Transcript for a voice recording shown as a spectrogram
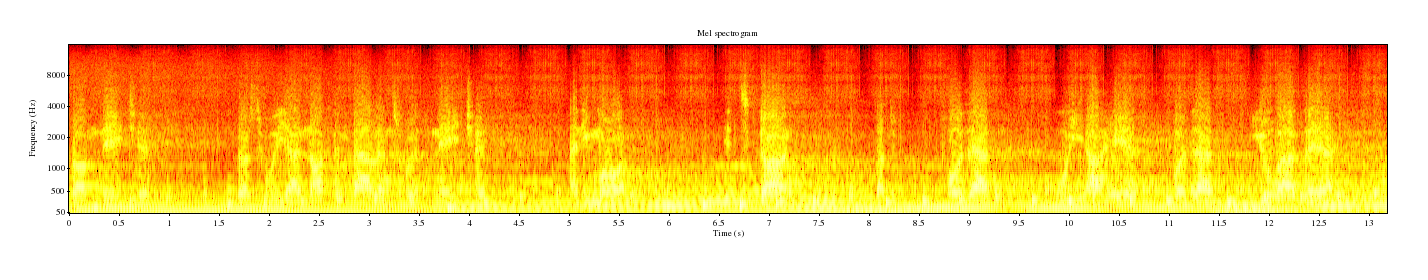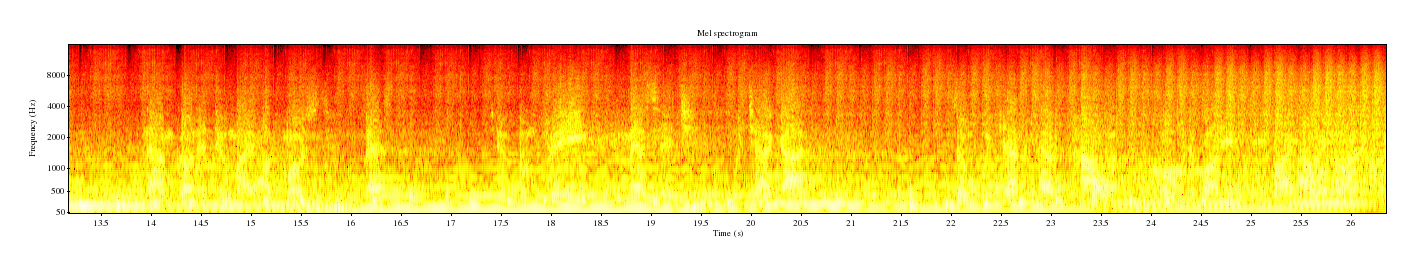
from nature because we are not in balance with nature anymore. It's gone. But for that, we are here. For that, you are there. And I'm gonna do my utmost best to convey the message which I got so we can have power over the body by our mind.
